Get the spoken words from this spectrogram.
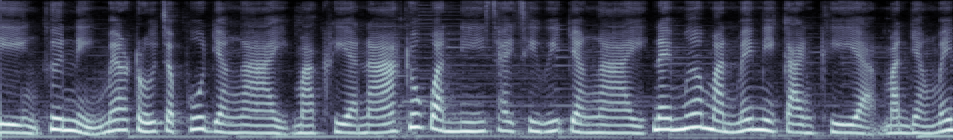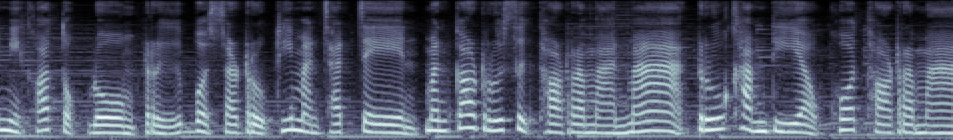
ริง ๆ คือหนิงไม่รู้จะพูดยังไง มาเคลียร์นะ ทุกวันนี้ใช้ชีวิตยังไง ในเมื่อมันไม่มีการเคลียร์มันยังไม่มีข้อตกลง หรือบทสรุปที่มันชัดเจน มันก็รู้สึกทรมานมาก รู้คำเดียว โคตรทรมา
